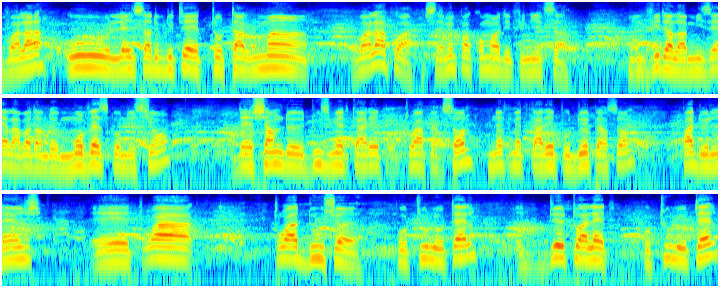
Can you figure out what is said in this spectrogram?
Voilà, où l'insalubrité est totalement. Voilà quoi, je ne sais même pas comment définir ça. On vit dans la misère là-bas, dans de mauvaises conditions. Des chambres de 12 mètres carrés pour 3 personnes, 9 mètres carrés pour 2 personnes, pas de linge, et 3, douches pour tout l'hôtel, et 2 toilettes pour tout l'hôtel.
